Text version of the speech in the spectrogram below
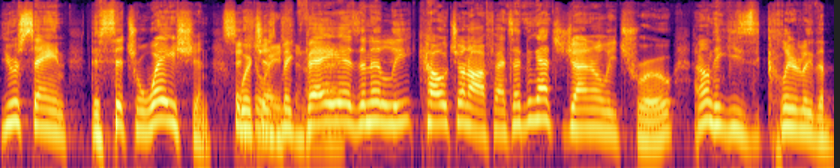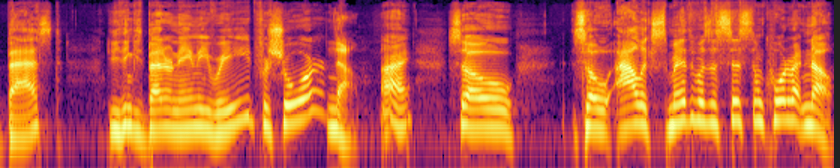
You're saying the situation, which is Situation, McVay right. is an elite coach on offense. I think that's generally true. I don't think he's clearly the best. Do you think he's better than Andy Reid for sure? No. All right. So so Alex Smith was a system quarterback? No.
